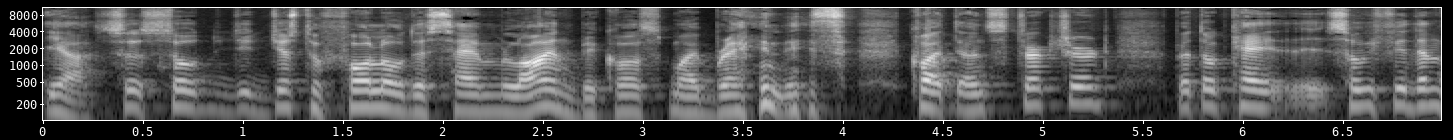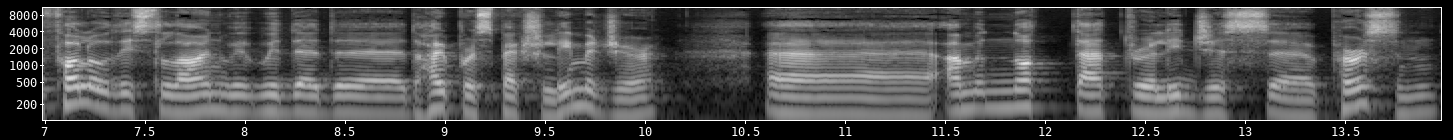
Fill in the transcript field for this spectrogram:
Yeah, so so just to follow the same line because my brain is quite unstructured. But okay, so if you then follow this line with, with the, the, the hyperspectral imager, uh, I'm not that religious uh, person,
